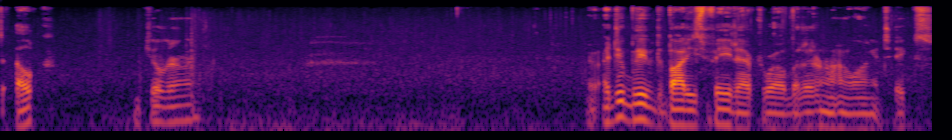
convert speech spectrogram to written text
It's elk you killed earlier. I do believe the bodies fade after a while, but I don't know how long it takes.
